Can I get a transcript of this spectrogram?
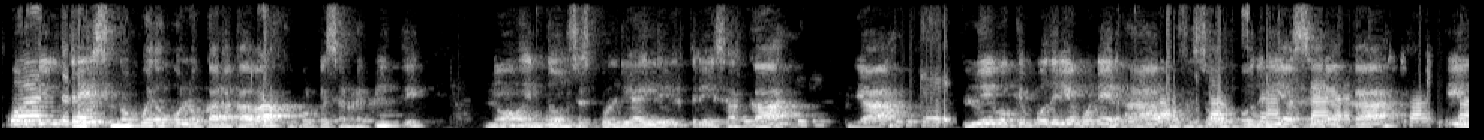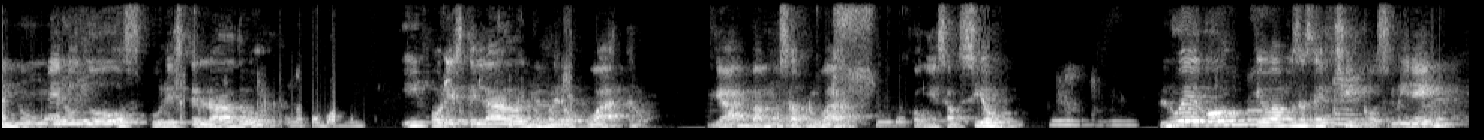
Porque el 3 no puedo colocar acá abajo porque se repite, ¿no? Entonces podría ir el 3 acá, ¿ya? Luego, ¿qué podría poner? Ah, profesor, podría ser acá el número 2 por este lado y por este lado el número 4, ¿ya? Vamos a probar con esa opción. Luego, ¿qué vamos a hacer, chicos? Miren,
